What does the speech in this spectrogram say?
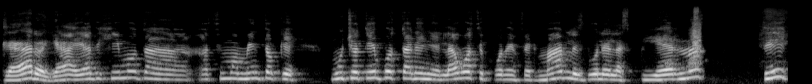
Claro, ya, ya dijimos hace un momento que mucho tiempo estar en el agua se puede enfermar, les duele las piernas, ¿sí?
